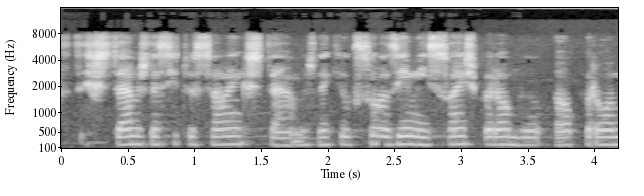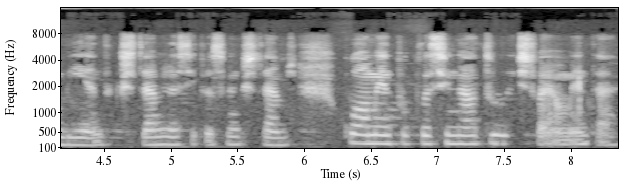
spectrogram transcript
que estamos na situação em que estamos, naquilo que são as emissões para o, para o ambiente, que estamos na situação em que estamos, com o aumento populacional tudo isto vai aumentar.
